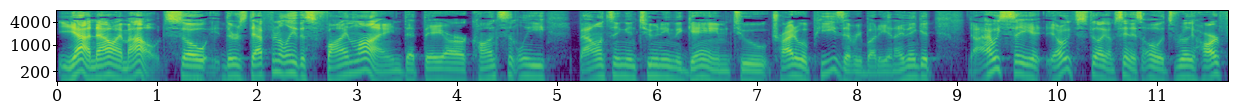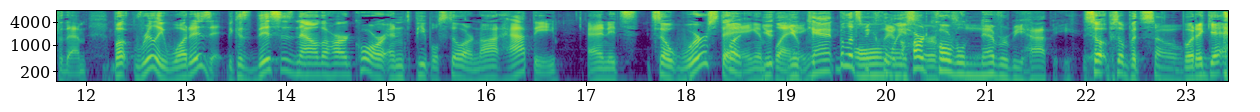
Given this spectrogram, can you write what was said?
Yeah, now I'm out. So hmm. there's definitely this fine line that they are constantly balancing and tuning the game to try to appease everybody. And I think it, I always say it, I always feel like I'm saying this, oh, it's really hard for them. But really, what is it? Because this is now the hardcore and people still are not happy. And it's, so we're staying and you, playing. you can't. But let's be clear: the hardcore as- will never be happy. So so but So- but again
